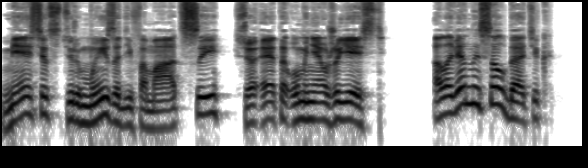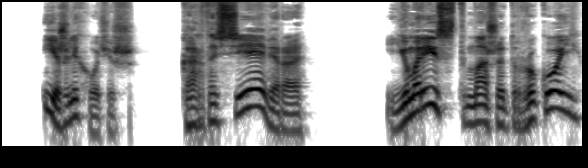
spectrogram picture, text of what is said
месяц тюрьмы за дефамации, все это у меня уже есть. Оловянный солдатик, ежели хочешь. Карта Севера. Юморист машет рукой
